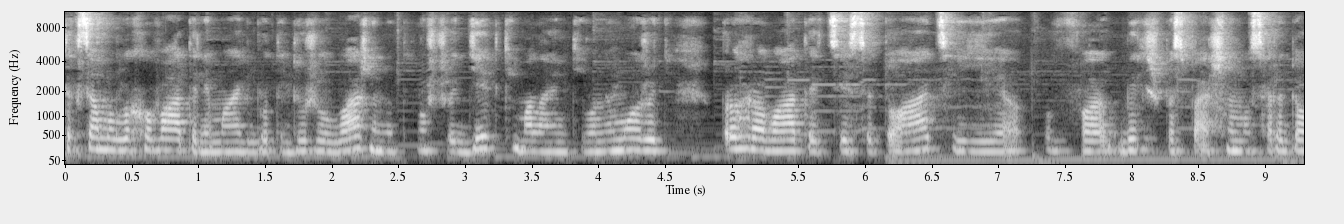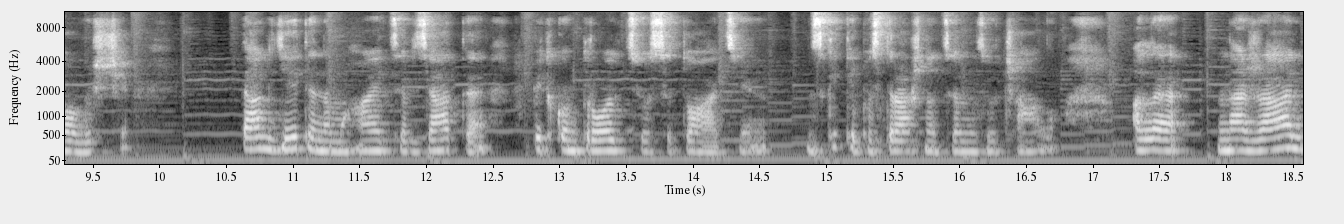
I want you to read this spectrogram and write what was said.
так само вихователі мають бути дуже уважними, тому що дітки маленькі вони можуть програвати ці ситуації в більш безпечному середовищі. Так діти намагаються взяти під контроль цю ситуацію, наскільки би страшно це не звучало. Але, на жаль,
